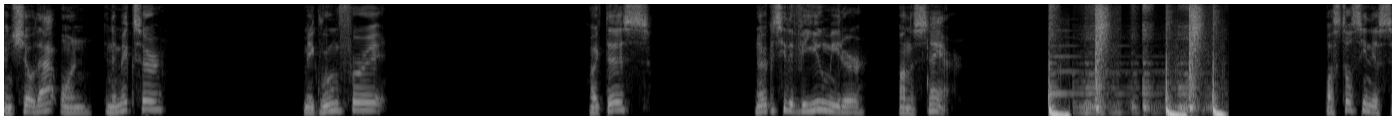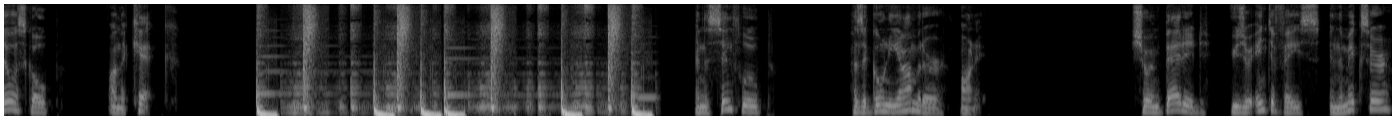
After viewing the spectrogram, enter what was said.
and show that one in the mixer. Make room for it like this. Now we can see the VU meter on the snare. While still seeing the oscilloscope on the kick. And the synth loop has a goniometer on it. Show embedded user interface in the mixer.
